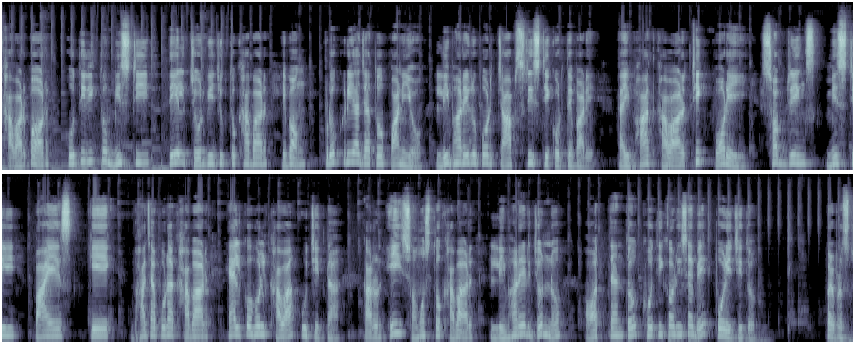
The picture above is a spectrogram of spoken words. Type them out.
খাওয়ার পর অতিরিক্ত মিষ্টি, তেল চর্বিযুক্ত খাবার এবং প্রক্রিয়াজাত পানীয় লিভারের উপর চাপ সৃষ্টি করতে পারে। তাই ভাত খাওয়ার ঠিক পরেই সফট ড্রিঙ্কস, মিষ্টি, পায়েস, কেক ভাজা পোড়া খাবার, অ্যালকোহল খাওয়া উচিত না। কারণ এই সমস্ত খাবার লিভারের জন্য অত্যন্ত ক্ষতিকর হিসেবে পরিচিত। প্রশ্ন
